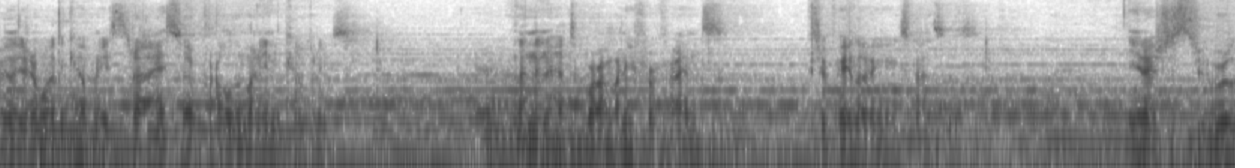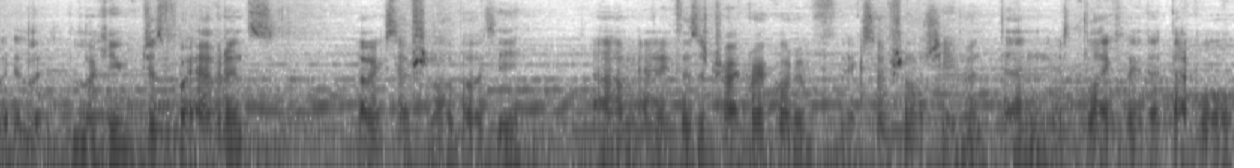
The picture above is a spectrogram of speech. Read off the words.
really didn't want the companies to die, so I put all the money in the companies. And then I had to borrow money from friends to pay living expenses. You know, it's just really looking just for evidence of exceptional ability. Um, and if there's a track record of exceptional achievement, then it's likely that that will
